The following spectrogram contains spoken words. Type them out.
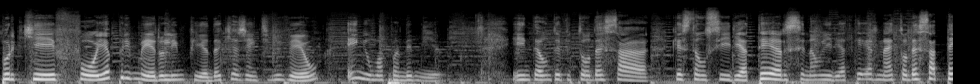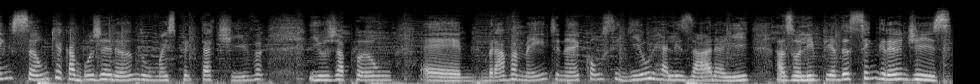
Porque foi a primeira Olimpíada que a gente viveu em uma pandemia. Então teve toda essa questão se iria ter, se não iria ter, né? Toda essa tensão que acabou gerando uma expectativa e o Japão é, bravamente, né, conseguiu realizar aí as Olimpíadas sem grandes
